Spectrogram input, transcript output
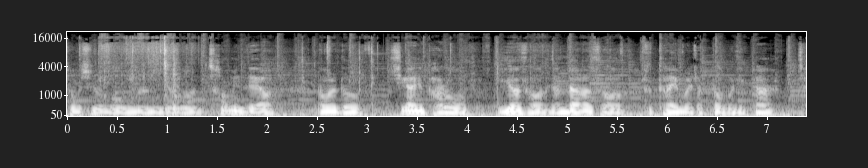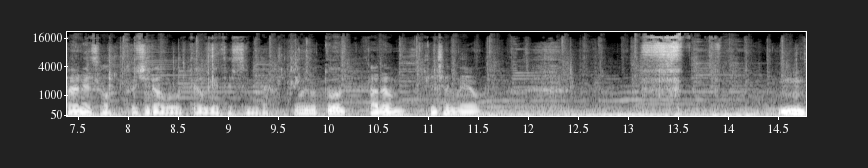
점심을 먹는 적은 처음인데요. 아무래도 시간이 바로 이어서 연달아서 두 타임을 잡다 보니까 차 안에서 도시락으로 때우게 됐습니다. 어, 이것도 나름 괜찮네요. 음,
